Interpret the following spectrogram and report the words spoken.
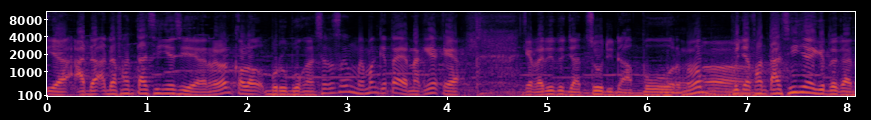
ya ada ada fantasinya sih ya. Karena kan kalau berhubungan seks kan memang kita enaknya kayak kayak tadi itu jatsu di dapur. Memang punya fantasinya gitu kan.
